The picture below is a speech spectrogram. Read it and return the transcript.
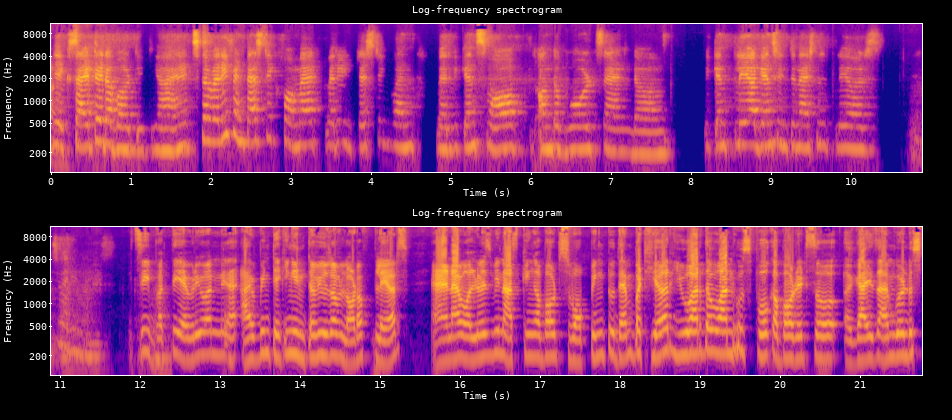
Really excited about it. Yeah and it's a very fantastic format very interesting one where we can swap on the boards and um, we can play against international players. It's very nice. See bhakti everyone i've been taking interviews of a lot of players and I've always been asking about swapping to them. But here you are the one who spoke about it. So, uh, guys, I'm going to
